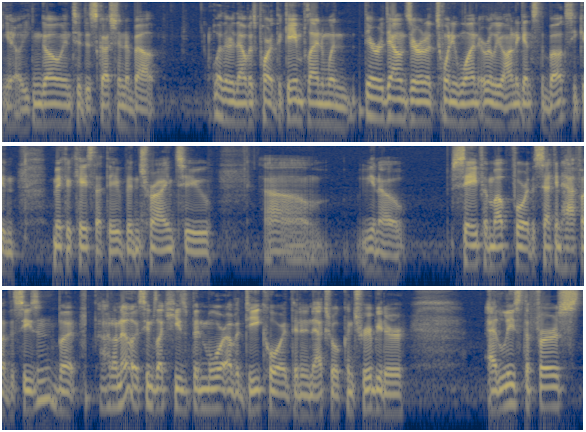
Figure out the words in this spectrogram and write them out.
you know you can go into discussion about whether that was part of the game plan when they were down 0 to 21 early on against the bucks you can make a case that they've been trying to um, you know save him up for the second half of the season but i don't know it seems like he's been more of a decoy than an actual contributor at least the first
